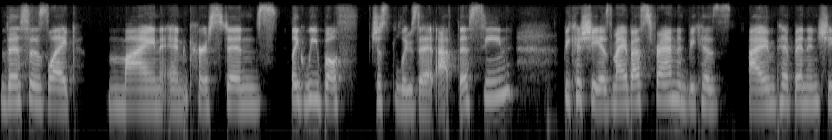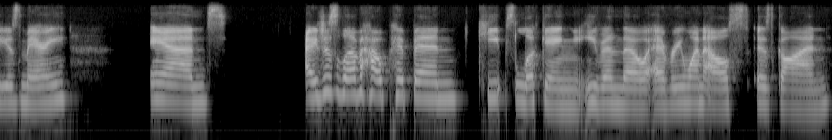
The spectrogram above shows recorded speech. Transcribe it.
this is like mine and Kirsten's. Like we both just lose it at this scene because she is my best friend and because I'm Pippin and she is Merry. And I just love how Pippin keeps looking even though everyone else is gone.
